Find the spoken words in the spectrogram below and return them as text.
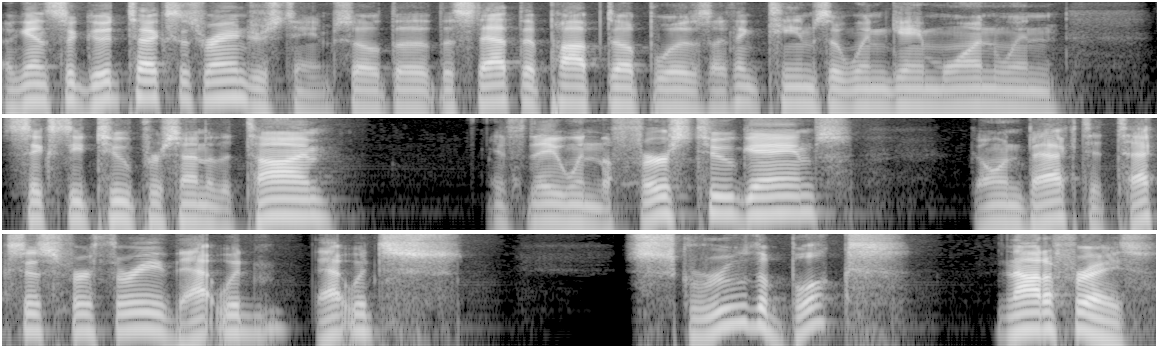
against a good Texas Rangers team. So the the stat that popped up was I think teams that win game one win 62% of the time. If they win the first two games, going back to Texas for 3, that would that would screw the books. Not a phrase.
